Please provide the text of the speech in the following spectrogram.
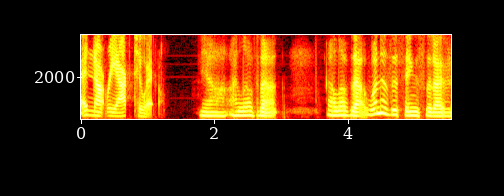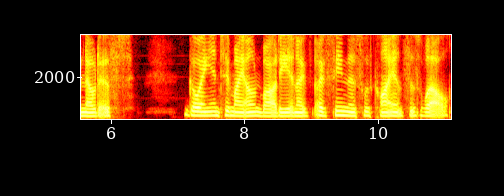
and not react to it. Yeah, I love that. I love that. One of the things that I've noticed going into my own body, and I've I've seen this with clients as well,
